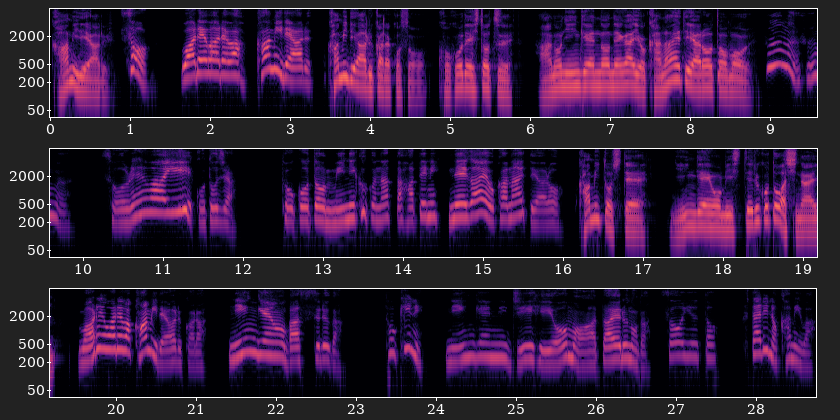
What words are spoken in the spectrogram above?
神であるそう、我々は神である。神であるからこそここで一つあの人間の願いを叶えてやろうと思うふむふむ。それはいいことじゃ。とことん醜くなった果てに願いを叶えてやろ神として人間を見捨てることはしない。う。我々は神であるから人間を罰するが、時に人間に慈悲をも与えるのだ。そう言うと、二人の神は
